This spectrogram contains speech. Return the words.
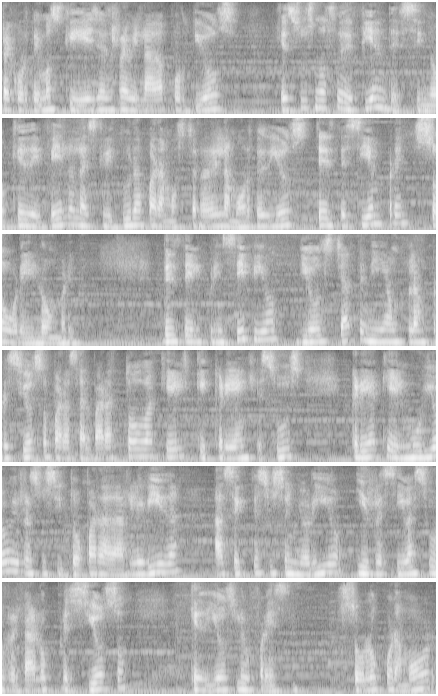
Recordemos que ella es revelada por Dios Jesús no se defiende, sino que devela la escritura para mostrar el amor de Dios desde siempre sobre el hombre. Desde el principio, Dios ya tenía un plan precioso para salvar a todo aquel que crea en Jesús, crea que Él murió y resucitó para darle vida, acepte su señorío y reciba su regalo precioso que Dios le ofrece, solo por amor,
